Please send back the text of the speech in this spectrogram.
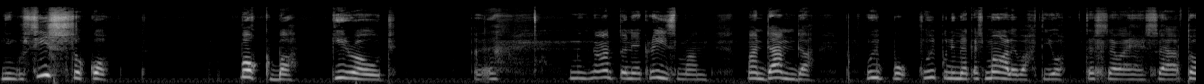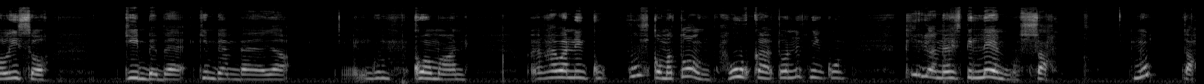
niin kuin Sissoko, Pogba, Giroud, äh, Antonia Griezmann, Mandanda, huippu, huippunimekäs maalivahti jo tässä vaiheessa, Toliso, Kimbebe, Kimbembe ja niin Koman. Aivan niin kuin uskomatonta. Huuhkajat on nyt niin kuin kirjaimellisesti lennossa. Mutta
